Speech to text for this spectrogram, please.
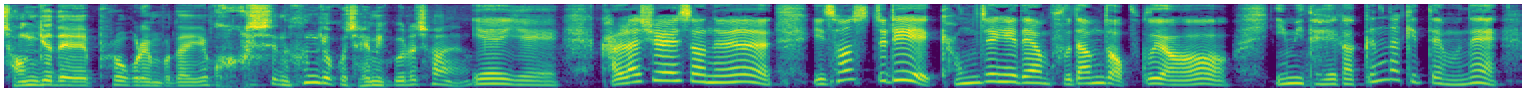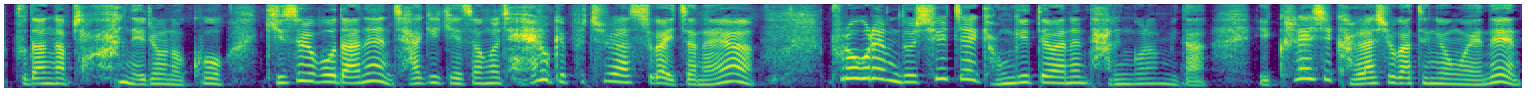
정규대회 프로그램보다 이게 훨씬 흥겹고 재밌고 이렇잖아요. 예, 예. 갈라쇼에서는 이 선수들이 경쟁에 대한 부담도 없고요. 이미 대회가 끝났기 때문에 부담감 쫙 내려놓고 기술보다는 자기 개성을 자유롭게 표출할 수가 있잖아요. 프로그램도 실제 경기 때와는 다른 걸 합니다. 이 클래식 갈라쇼 같은 경우에는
